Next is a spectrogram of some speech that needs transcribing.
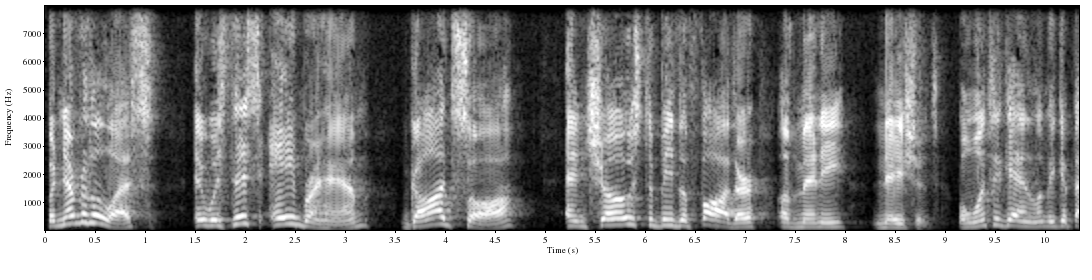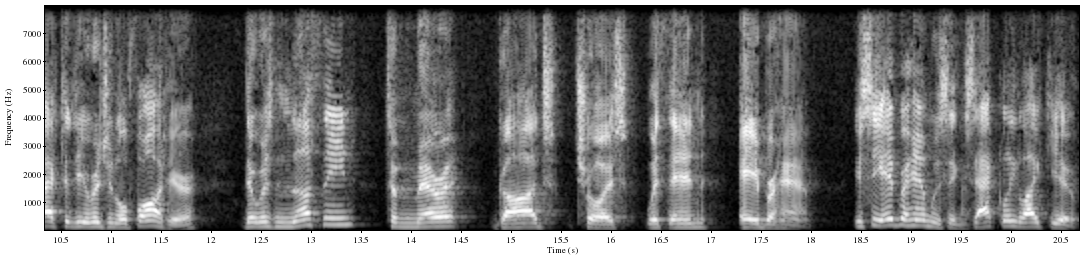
But nevertheless, it was this Abraham God saw and chose to be the father of many nations. But once again, let me get back to the original thought here. There was nothing to merit God's choice within Abraham. You see, Abraham was exactly like you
